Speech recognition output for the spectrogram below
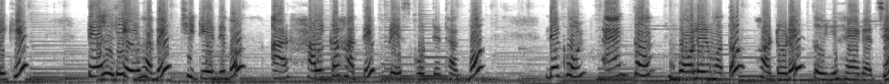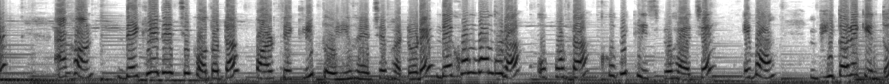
রেখে তেল দিয়ে এইভাবে ছিটিয়ে দেব আর হালকা হাতে প্রেস করতে থাকব। দেখুন, একদম বলের মতো ভটরে তৈরি হয়ে গেছে। এখন দেখিয়ে দিচ্ছি কতটা পারফেক্টলি তৈরি হয়েছে ভটরে। দেখুন বন্ধুরা, উপরটা খুবই ক্রিস্পি হয়েছে এবং ভিতরে কিন্তু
